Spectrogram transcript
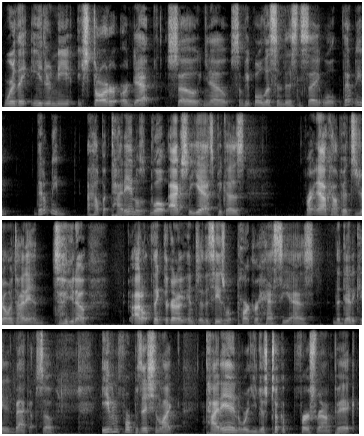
where they either need a starter or depth. So, you know, some people listen to this and say, well, they don't need they don't need help at tight end. Well, actually, yes, because right now Kyle Pitts is your only tight end. So, you know, I don't think they're going to enter the season with Parker Hesse as the dedicated backup. So even for a position like tight end where you just took a first round pick,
